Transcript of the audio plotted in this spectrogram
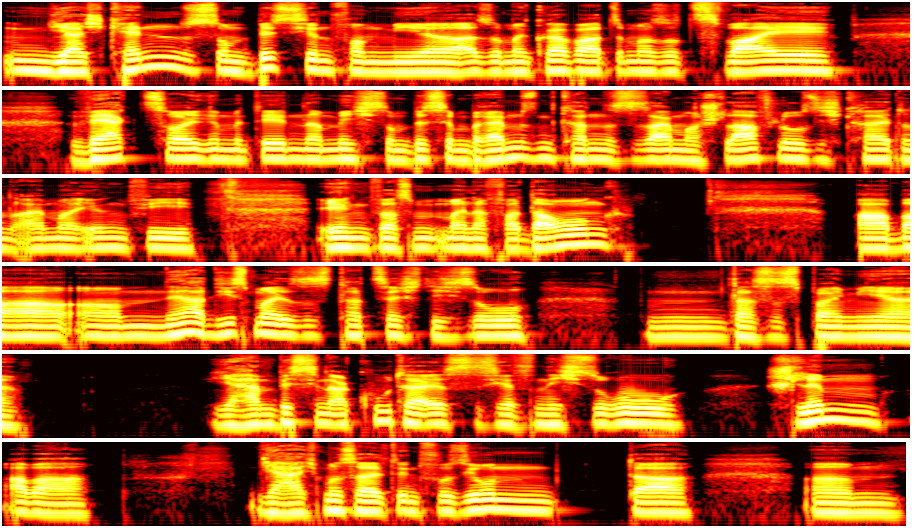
ja, ich kenne es so ein bisschen von mir. Also mein Körper hat immer so zwei Werkzeuge, mit denen er mich so ein bisschen bremsen kann. Das ist einmal Schlaflosigkeit und einmal irgendwie irgendwas mit meiner Verdauung. Aber ähm, ja, diesmal ist es tatsächlich so, dass es bei mir ja ein bisschen akuter ist. Es ist jetzt nicht so schlimm, aber ja, ich muss halt Infusionen da ähm,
